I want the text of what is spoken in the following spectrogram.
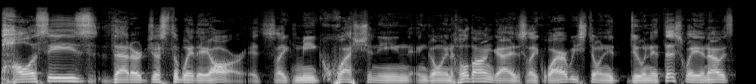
policies that are just the way they are. It's like me questioning and going, hold on, guys, like, why are we still doing it this way? And I was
